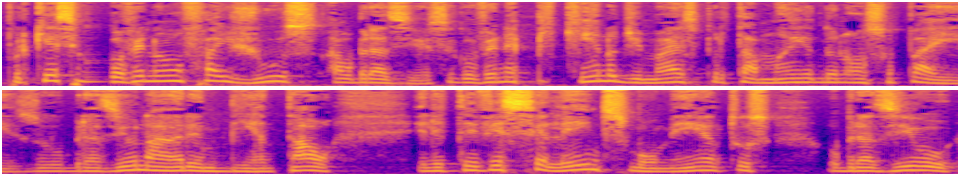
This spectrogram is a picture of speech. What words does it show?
Porque esse governo não faz jus ao Brasil. Esse governo é pequeno demais para o tamanho do nosso país. O Brasil, na área ambiental, ele teve excelentes momentos. O Brasil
